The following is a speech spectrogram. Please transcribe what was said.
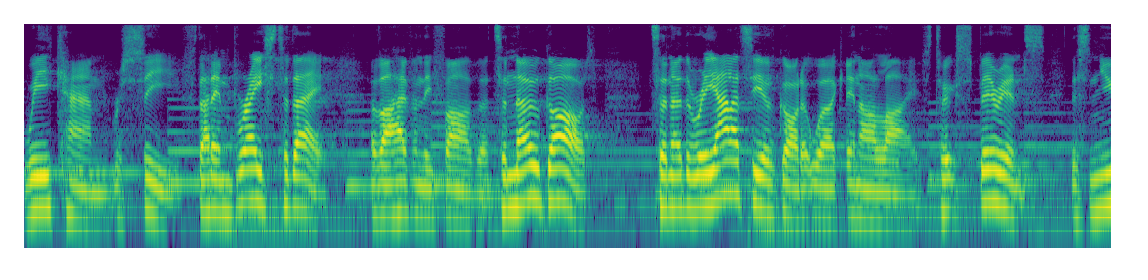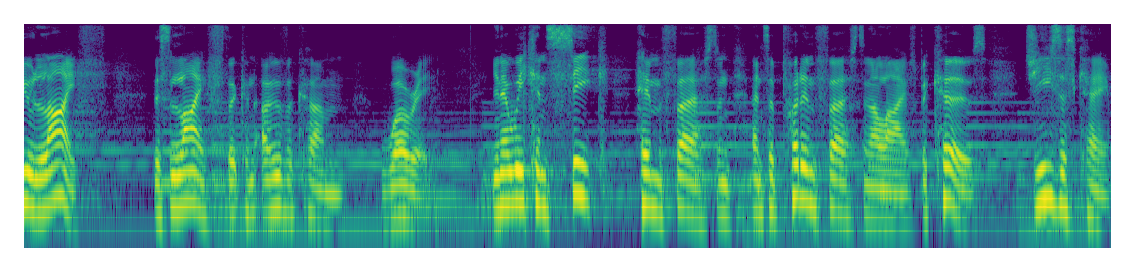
we can receive that embrace today of our heavenly Father, to know God to know the reality of God at work in our lives, to experience this new life, this life that can overcome worry. You know, we can seek Him first and, and to put Him first in our lives because Jesus came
